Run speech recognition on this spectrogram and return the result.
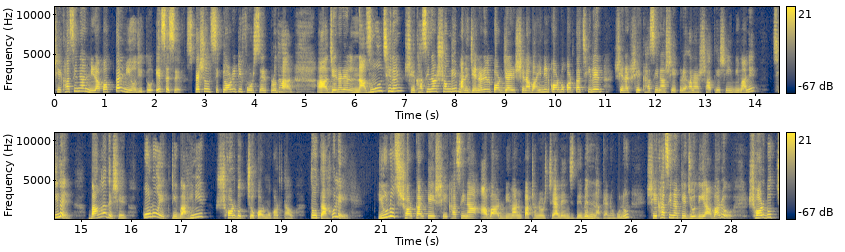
শেখ হাসিনার নিরাপত্তায় নিয়োজিত এসএসএফ স্পেশাল সিকিউরিটি ফোর্সের প্রধান জেনারেল নাজমুল ছিলেন। শেখ হাসিনার সঙ্গে মানে জেনারেল পর্যায়ের সেনাবাহিনীর কর্মকর্তা ছিলেন। সেনা, শেখ হাসিনা, শেখ রেহানার সাথে সেই বিমানে ছিলেন। বাংলাদেশের কোনো একটি বাহিনীর সর্বোচ্চ কর্মকর্তাও। তো তাহলে ইউনুস সরকারকে শেখ হাসিনা আবার বিমান পাঠানোর চ্যালেঞ্জ দেবেন না কেন বলুন? শেখ হাসিনাকে যদি আবারও সর্বোচ্চ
